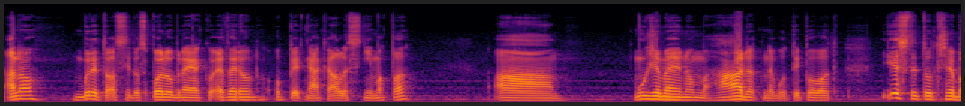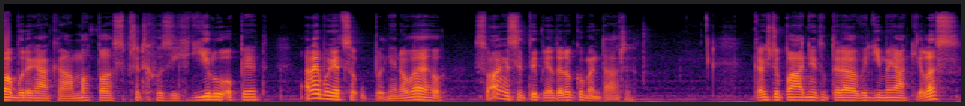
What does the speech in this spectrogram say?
Ano, bude to asi dost podobné jako Everon, opět nějaká lesní mapa. A můžeme jenom hádat nebo typovat, jestli to třeba bude nějaká mapa z předchozích dílů opět, anebo něco úplně nového. Sválně si typněte do komentáře. Každopádně tu teda vidíme nějaký les.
